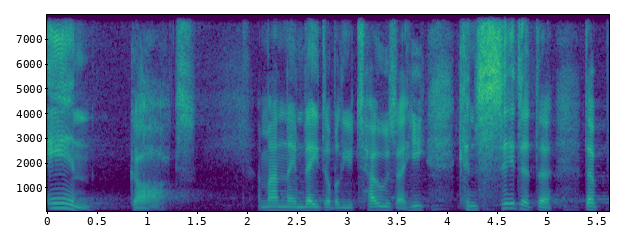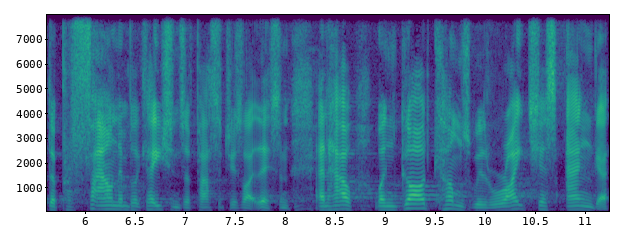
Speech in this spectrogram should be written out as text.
in God. A man named A.W. Tozer, he considered the, the, the, profound implications of passages like this and, and how when God comes with righteous anger,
